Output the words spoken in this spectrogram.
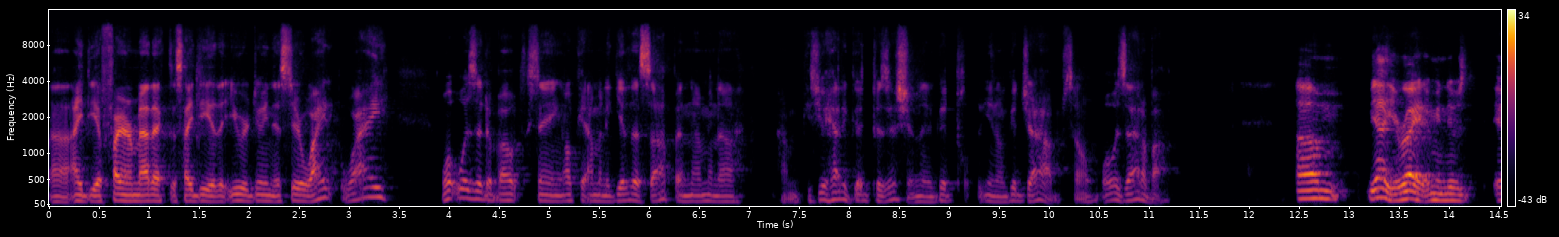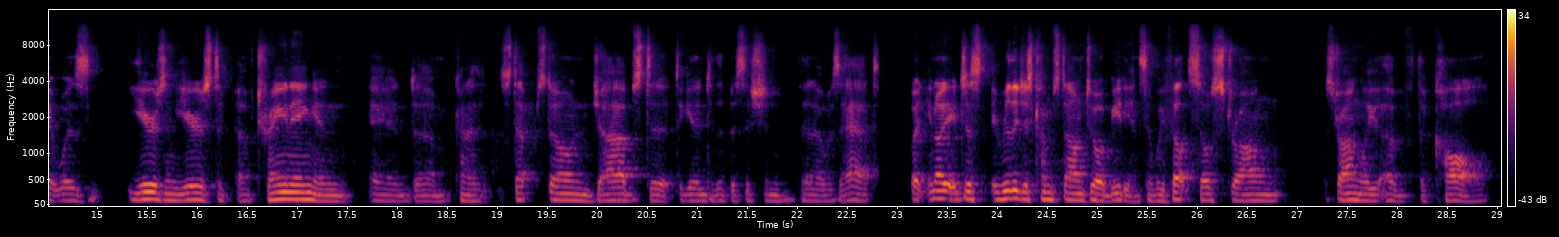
uh, idea fire medic. This idea that you were doing this here. Why why what was it about saying, okay, I'm going to give this up and I'm going to, because um, you had a good position and a good, you know, good job. So what was that about? Um, yeah, you're right. I mean, it was, it was years and years to, of training and, and um, kind of stepstone jobs to, to get into the position that I was at. But, you know, it just, it really just comes down to obedience. And we felt so strong, strongly of the call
